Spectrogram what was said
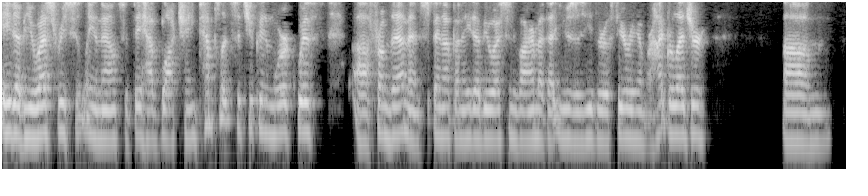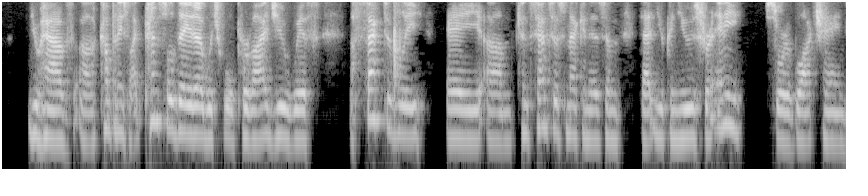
AWS recently announced that they have blockchain templates that you can work with uh, from them and spin up an AWS environment that uses either Ethereum or Hyperledger. Um, you have uh, companies like Pencil Data, which will provide you with effectively a um, consensus mechanism that you can use for any sort of blockchain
